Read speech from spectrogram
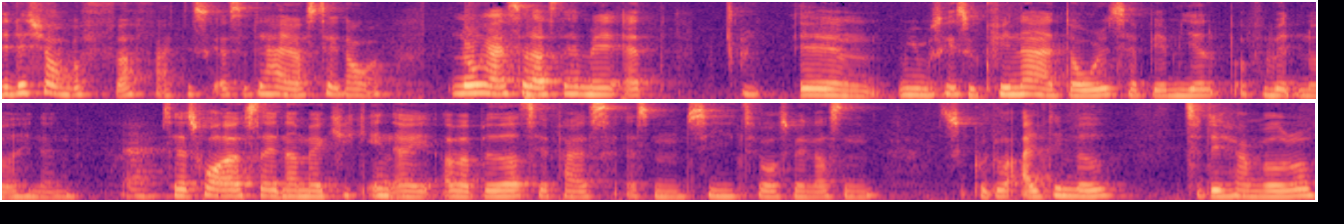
det er lidt sjovt, hvorfor faktisk. Altså, det har jeg også tænkt over. Nogle gange så er der også det her med, at øhm, vi måske som kvinder er dårlige til at bede om hjælp og forvente noget af hinanden. Ja. Så jeg tror også, at når med at kigge ind af og være bedre til faktisk at sådan, sige til vores venner, sådan, skulle du aldrig med til det her møde?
